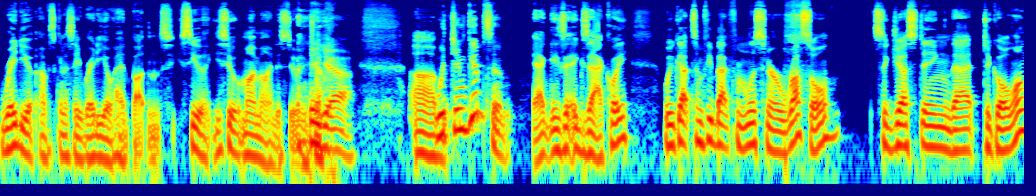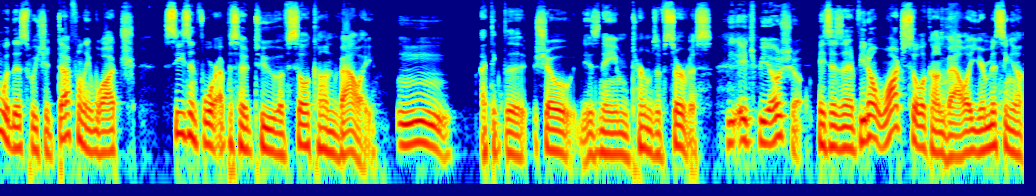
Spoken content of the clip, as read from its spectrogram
radio. I was going to say Radiohead buttons. You see, what, you see what my mind is doing. Yeah. Um, With Jim Gibson. Ex- exactly. We've got some feedback from listener Russell suggesting that to go along with this, we should definitely watch season four, episode two of Silicon Valley. Mm, I think the show is named Terms of Service. the HBO show. He says, and if you don't watch Silicon Valley, you're missing a,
